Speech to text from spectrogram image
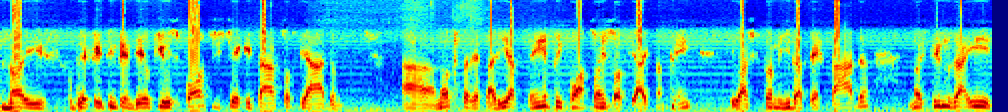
nós, o prefeito entendeu que o esporte tinha que estar associado a nossa secretaria sempre com ações sociais também. Eu acho que foi uma medida acertada. Nós temos aí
